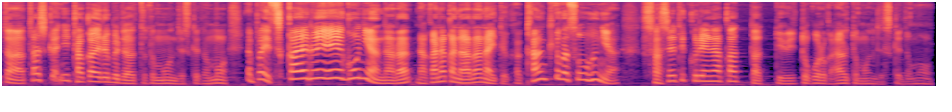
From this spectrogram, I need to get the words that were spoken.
っていうのは確かに高いレベルだったと思うんですけどもやっぱり使える英語にはならなかなかならないというか環境がそういうふうにはさせてくれなかったっていうところがあると思うんですけども。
